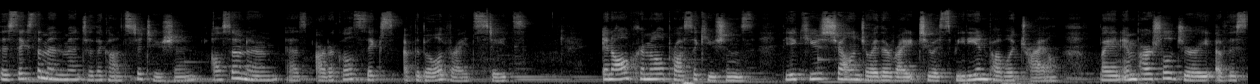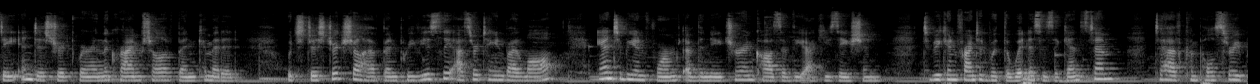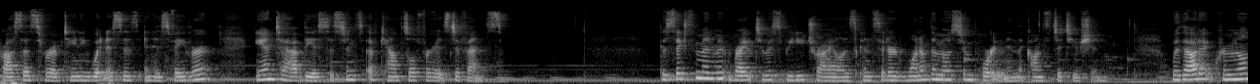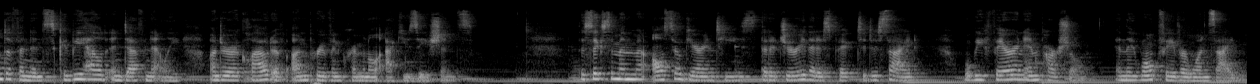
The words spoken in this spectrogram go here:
The Sixth Amendment to the Constitution, also known as Article 6 of the Bill of Rights, states In all criminal prosecutions, the accused shall enjoy the right to a speedy and public trial by an impartial jury of the state and district wherein the crime shall have been committed, which district shall have been previously ascertained by law, and to be informed of the nature and cause of the accusation, to be confronted with the witnesses against him, to have compulsory process for obtaining witnesses in his favor, and to have the assistance of counsel for his defense. The Sixth Amendment right to a speedy trial is considered one of the most important in the Constitution. Without it, criminal defendants could be held indefinitely under a cloud of unproven criminal accusations. The Sixth Amendment also guarantees that a jury that is picked to decide will be fair and impartial, and they won't favor one side.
